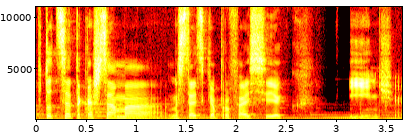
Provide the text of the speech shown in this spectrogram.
Тобто це така ж сама мистецька професія, як і інші.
